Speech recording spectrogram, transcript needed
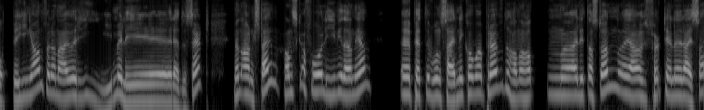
oppbygginga av den, for den er jo rimelig redusert. Men Arnstein han skal få liv i den igjen. Eh, Petter von Sernikov har prøvd, han har hatt den ei lita liten stund. Jeg har fulgt hele reisa.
